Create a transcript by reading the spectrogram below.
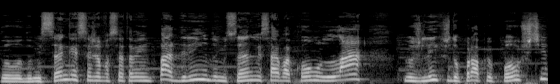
do, do Missanga. Seja você também padrinho do Missanga e saiba como lá nos links do próprio post.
